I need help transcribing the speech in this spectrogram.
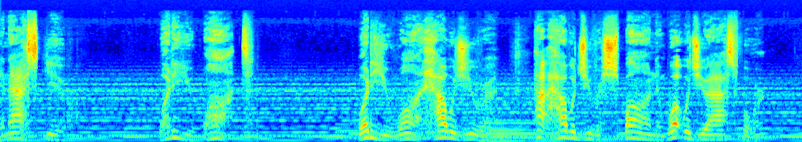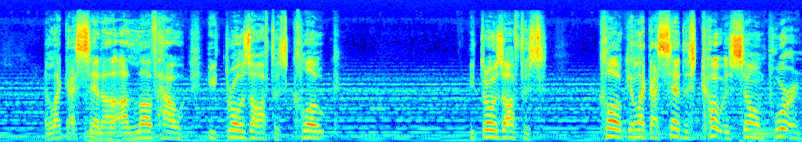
and ask you, What do you want? What do you want? How would you, re- how, how would you respond and what would you ask for? And like I said, I, I love how he throws off his cloak. He throws off his cloak. And like I said, this coat is so important.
